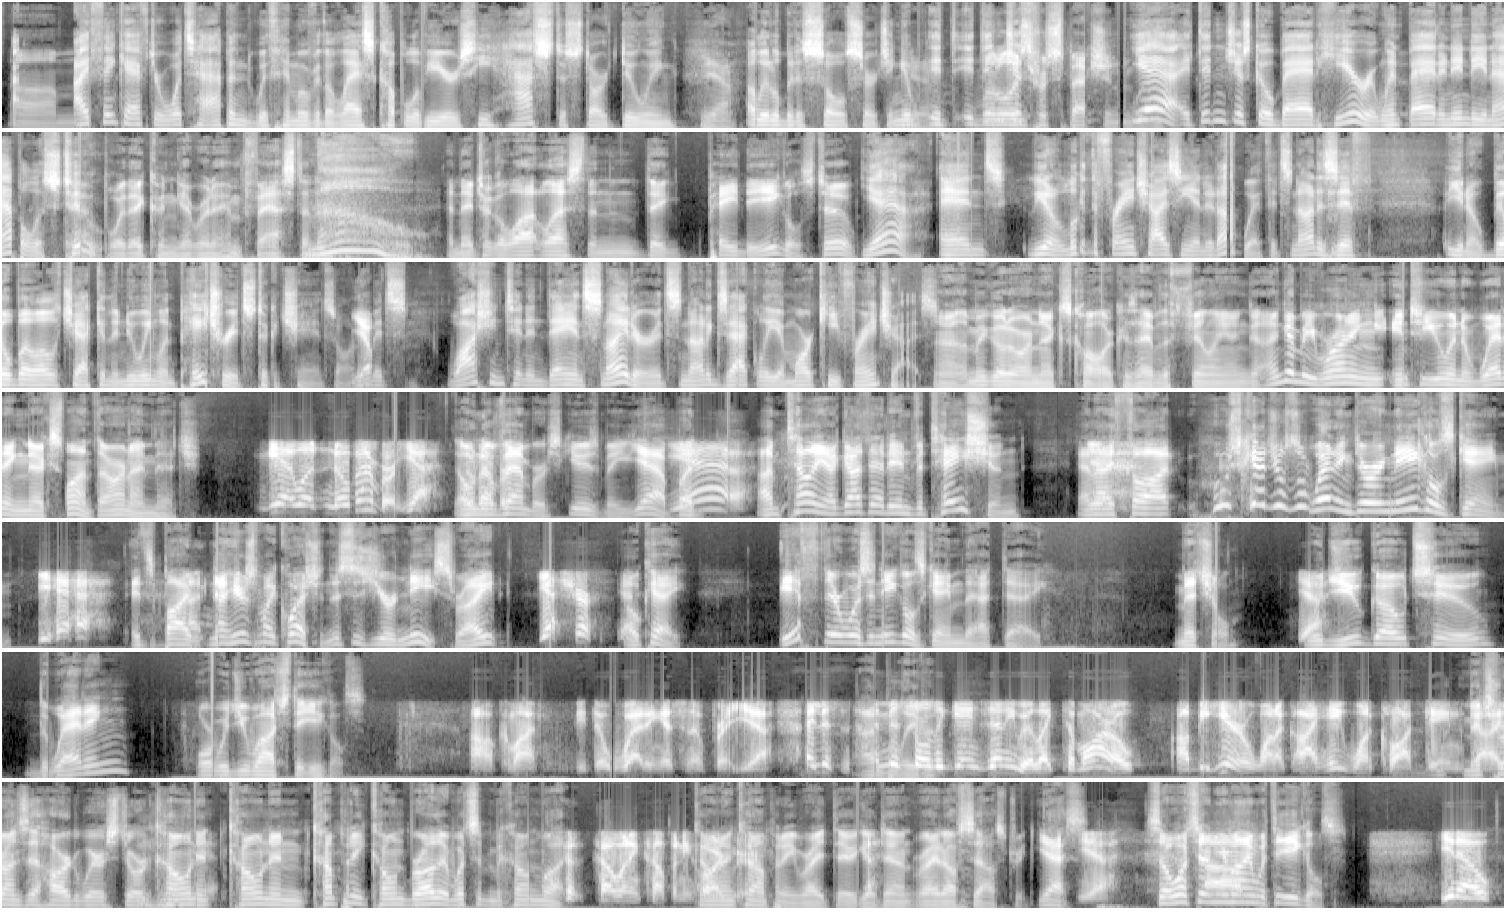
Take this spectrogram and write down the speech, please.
Um, I think after what's happened with him over the last couple of years, he has to start doing Yeah. a little bit of soul searching. It, yeah. it, it didn't little just, introspection. yeah, it didn't just go bad here. It went bad in Indianapolis Yeah, too. boy, they couldn't get rid of him fast enough. no. And they took a lot less than they paid the Eagles too. Yeah, and you know, look at the franchise he ended up with. It's not as if you know Bill Belichick and the New England Patriots took a chance on Yep. him. It's Washington and Dan Snyder. It's not exactly a marquee franchise. All right, let me go to our next caller because I have the feeling I'm, going to be running into you in a wedding next month, aren't I, Mitch? Yeah, well, November. Yeah. Oh, November. excuse me. Yeah, but Yeah. I'm telling you, I got that invitation, and I thought, who schedules a wedding during the Eagles game? Yeah. It's by now. Here's my question. This is your niece, right? Yeah, sure. Yeah. Okay. If there was an Eagles game that day, Mitchell, Yeah. would you go to the wedding or would you watch the Eagles? Oh, come on. The wedding, it's no brainer. Yeah. Hey, listen, I I, miss all it. the games anyway. Like tomorrow, I'll be here at one. o'clock. I hate one o'clock games. Mitch guys. runs the hardware store. Mm-hmm. Cone and Cone and Company, Cone Brother. What's it? Cone what? Co- Cohen and Company. Cone and Company. Right there you go. Down right off South Street. Yes. Yeah. So what's on your Um, mind with the Eagles? You know,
